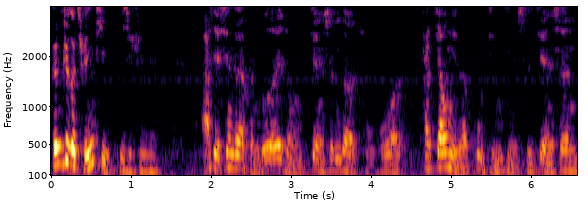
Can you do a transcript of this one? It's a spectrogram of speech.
跟这个群体一起训练。而且现在很多的那种健身的主播，他教你的不仅仅是健身，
